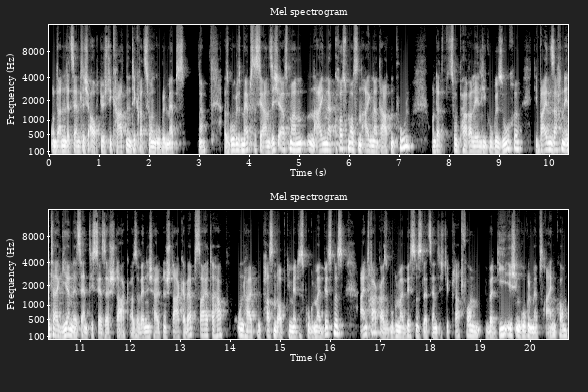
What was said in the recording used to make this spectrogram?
und dann letztendlich auch durch die Kartenintegration Google Maps. Ja, also Google Maps ist ja an sich erstmal ein eigener Kosmos, ein eigener Datenpool und dazu parallel die Google Suche. Die beiden Sachen interagieren letztendlich sehr, sehr stark. Also wenn ich halt eine starke Webseite habe und halt ein passend optimiertes Google My Business Eintrag, also Google My Business letztendlich die Plattform, über die ich in Google Maps reinkomme,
